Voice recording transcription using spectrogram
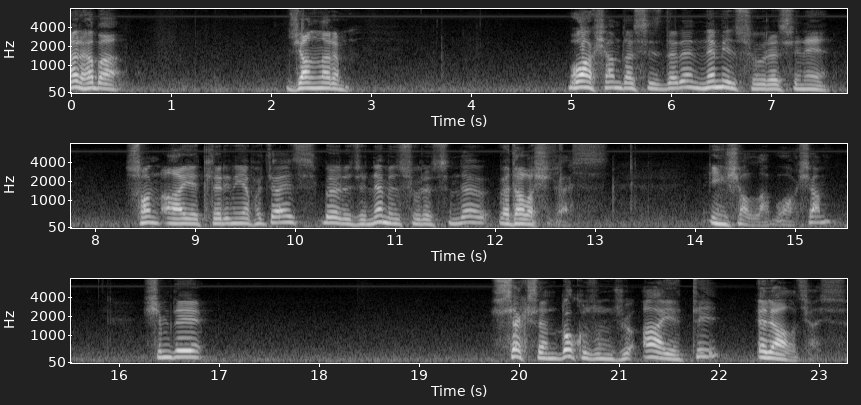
Merhaba canlarım. Bu akşam da sizlere Nemil suresini son ayetlerini yapacağız. Böylece Nemil suresinde vedalaşacağız. İnşallah bu akşam. Şimdi 89. ayeti ele alacağız.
